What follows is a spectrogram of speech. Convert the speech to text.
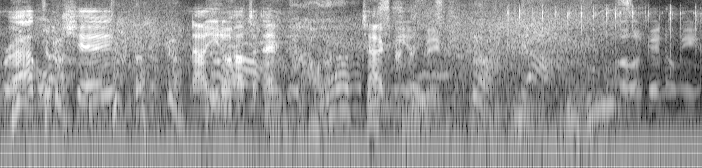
grab. Okay. Now you know how to end it. Tag me in, baby. Oh, okay, no need.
